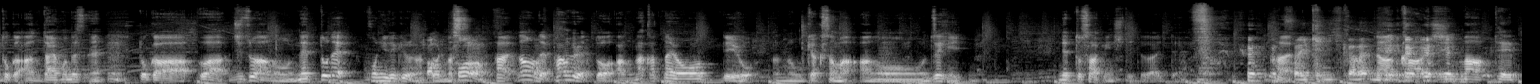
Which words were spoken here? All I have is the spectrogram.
とか、あの台本ですね、うん。とかは実はあのネットで購入できるようになっております。なはい、なのでパンフレットあのなかったよっていうあのお客様あの、ぜひネットサーフィンしていただいて。はい。最近聞かない。中島鉄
